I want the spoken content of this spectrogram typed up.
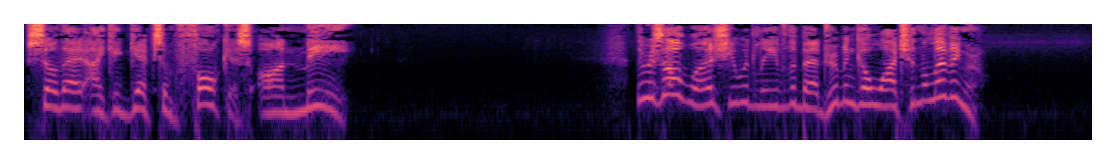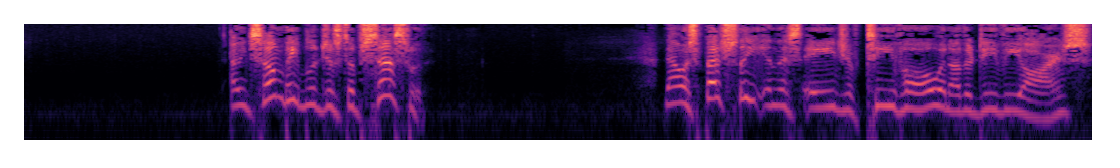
So that I could get some focus on me. The result was she would leave the bedroom and go watch in the living room. I mean, some people are just obsessed with it. Now, especially in this age of TiVo and other DVRs,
